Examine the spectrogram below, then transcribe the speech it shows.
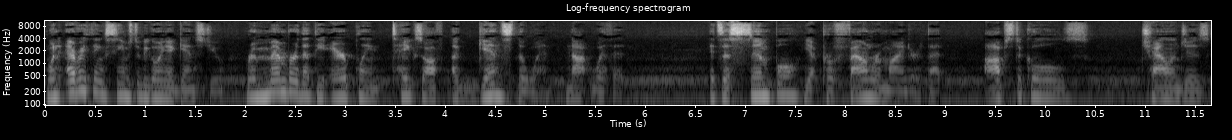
When everything seems to be going against you, remember that the airplane takes off against the wind, not with it. It's a simple yet profound reminder that obstacles, challenges,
